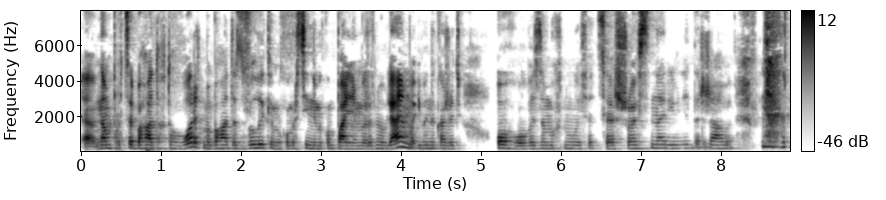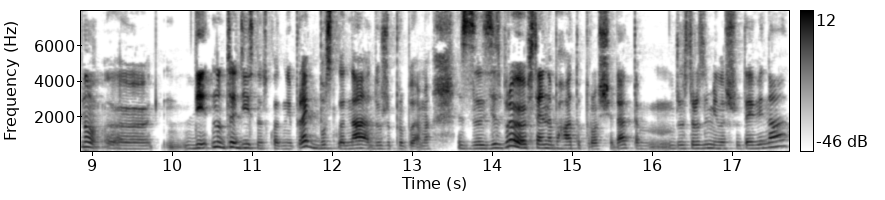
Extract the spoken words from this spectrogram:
е, нам про це багато хто говорить. Ми багато з великими комерційними компаніями розмовляємо, і вони кажуть. Ого, ви замахнулися, це щось на рівні держави. Ну, е, ну, Це дійсно складний проєкт, бо складна дуже проблема. З, Зі зброєю все набагато проще. Да? Там Зрозуміло, що йде війна,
